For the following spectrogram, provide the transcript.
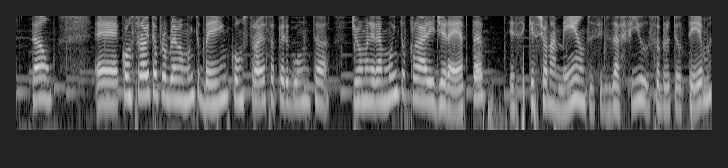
Então, é, constrói o teu problema muito bem, constrói essa pergunta de uma maneira muito clara e direta, esse questionamento, esse desafio sobre o teu tema,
